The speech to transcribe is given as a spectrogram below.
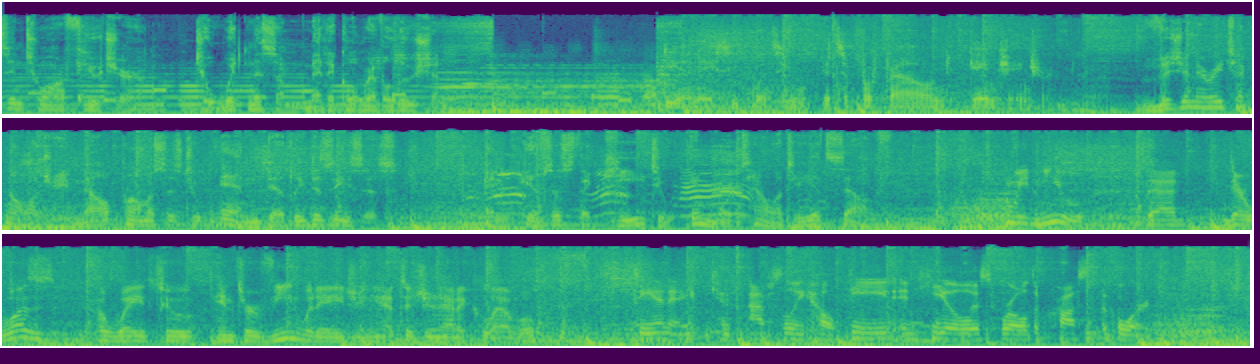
gaze into our future to witness a medical revolution. DNA sequencing, it's a profound game changer. Visionary technology now promises to end deadly diseases and gives us the key to immortality itself. We knew that there was a way to intervene with aging at the genetic level. DNA can absolutely help feed and heal this world across the board.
